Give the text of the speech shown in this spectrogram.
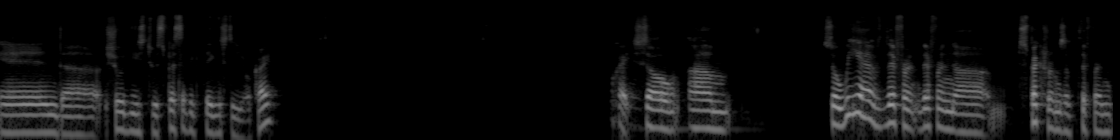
and uh, show these two specific things to you, okay? Okay, so um, so we have different different uh, spectrums of different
